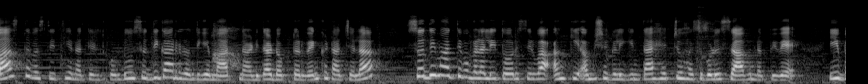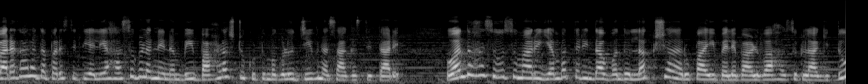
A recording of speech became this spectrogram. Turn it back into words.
ವಾಸ್ತವ ಸ್ಥಿತಿಯನ್ನು ತಿಳಿದುಕೊಂಡು ಸುದ್ದಿಗಾರರೊಂದಿಗೆ ಮಾತನಾಡಿದ ಡಾಕ್ಟರ್ ವೆಂಕಟಾಚಲ, ಸುದ್ದಿ ಮಾಧ್ಯಮಗಳಲ್ಲಿ ತೋರಿಸಿರುವ ಅಂಕಿ ಅಂಶಗಳಿಗಿಂತ ಹೆಚ್ಚು ಹಸುಗಳು ಸಾವನ್ನಪ್ಪಿವೆ. ಈ ಬರಗಾಲದ ಪರಿಸ್ಥಿತಿಯಲ್ಲಿ ಹಸುಗಳನ್ನೇ ನಂಬಿ ಬಹಳಷ್ಟು ಕುಟುಂಬಗಳು ಜೀವನ ಸಾಗಿಸುತ್ತಿದ್ದಾರೆ. ಒಂದು ಹಸು ಸುಮಾರು ಎಂಬತ್ತರಿಂದ ಒಂದು ಲಕ್ಷ ರೂಪಾಯಿ ಬೆಲೆ ಬಾಳುವ ಹಸುಗಳಾಗಿದ್ದು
